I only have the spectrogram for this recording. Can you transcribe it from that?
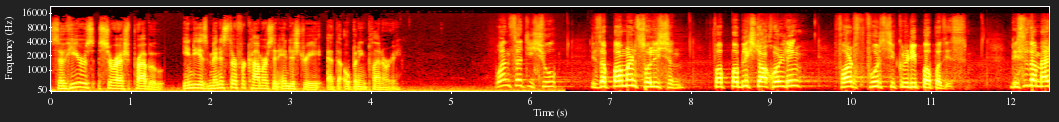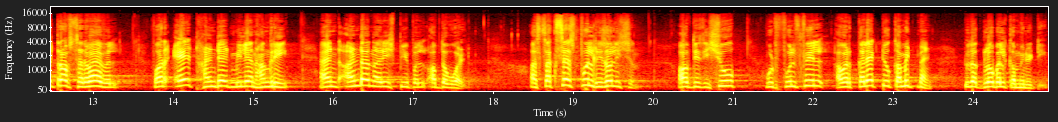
so here's Suresh Prabhu, India's Minister for Commerce and Industry, at the opening plenary. One such issue is a permanent solution for public stockholding for food security purposes. This is a matter of survival for 800 million hungry and undernourished people of the world. A successful resolution of this issue would fulfill our collective commitment to the global community.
